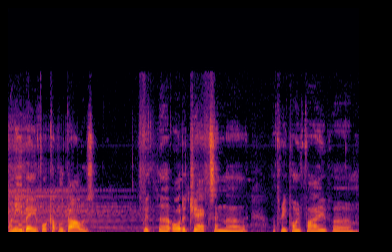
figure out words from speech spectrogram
on eBay for a couple of dollars with uh, all the jacks and uh, a 3.5 um,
